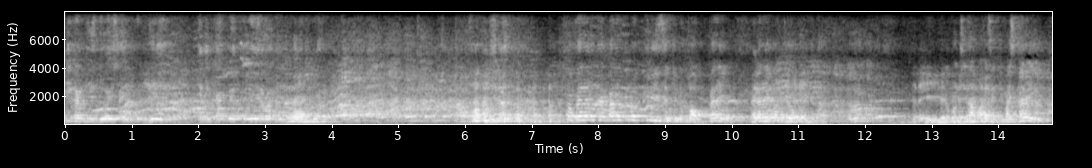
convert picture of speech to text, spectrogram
Liga nos dois aí porque ele caguetou e ela não pode agora pra Não, peraí, agora virou crise aqui no palco. Peraí, peraí, Peraí, peraí. Eu. Eu vou te dar mais aqui, mas peraí.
